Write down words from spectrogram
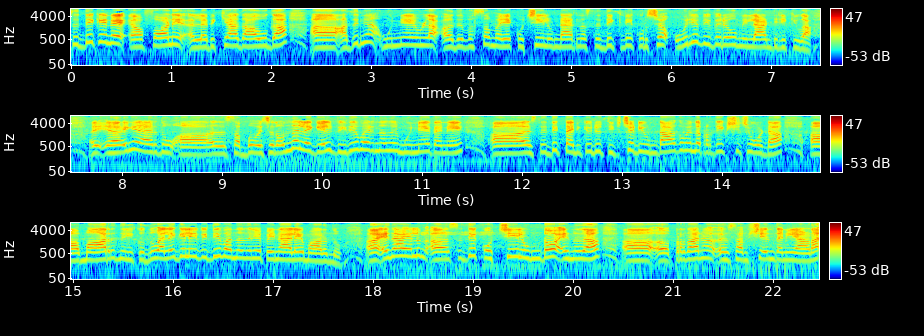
സിദ്ദിഖിന്റെ ഫോൺ ലഭിക്കാതാവുക. അതിന് മുന്നേയുള്ള ദിവസം വരെ കൊച്ചിയിൽ ഉണ്ടായിരുന്ന സിദ്ദിഖിനെ കുറിച്ച് ഒരു വിവരവും ഇല്ലാണ്ടിരിക്കുക. എങ്ങനെയായിരുന്നു സംഭവിച്ചത്? ഒന്നല്ലെങ്കിൽ വിധി വരുന്നതിന് മുന്നേ തന്നെ സിദ്ദിഖ് തനിക്കൊരു തിരിച്ചടി ഉണ്ടാകുമെന്ന് പ്രതീക്ഷിച്ചുകൊണ്ട് മാറി നിൽക്കുന്നു. അല്ലെങ്കിൽ ഈ വിധി വന്നതിന് പിന്നാലെ മാറുന്നു. ഏതായാലും സദ്യ കൊച്ചിയിലുണ്ടോ എന്നത് പ്രധാന സംശയം തന്നെയാണ്.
